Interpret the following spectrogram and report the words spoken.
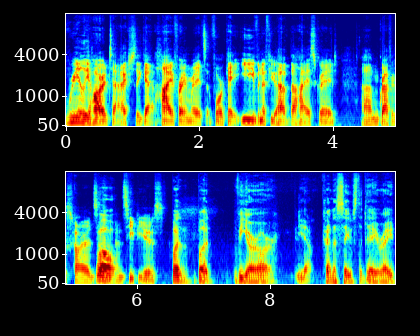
really hard to actually get high frame rates at 4K, even if you have the highest grade um, graphics cards well, and, and, CPUs. But but VRR, yeah, kind of saves the day, right?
